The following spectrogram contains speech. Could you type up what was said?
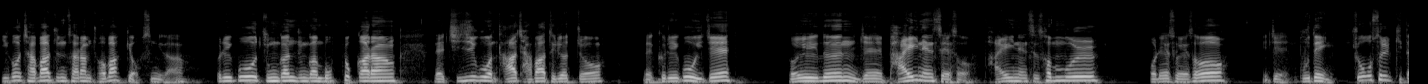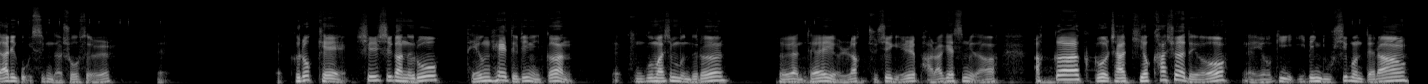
이거 잡아준 사람 저밖에 없습니다. 그리고 중간중간 목표가랑 네, 지지구원 다 잡아드렸죠. 네, 그리고 이제 저희는 이제 바이낸스에서 바이낸스 선물 거래소에서 이제 무댕 숏을 기다리고 있습니다. 숏을 네. 네, 그렇게 실시간으로 대응해 드리니까 네, 궁금하신 분들은 저희한테 연락 주시길 바라겠습니다. 아까 그걸 잘 기억하셔야 돼요. 네, 여기 260원대랑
